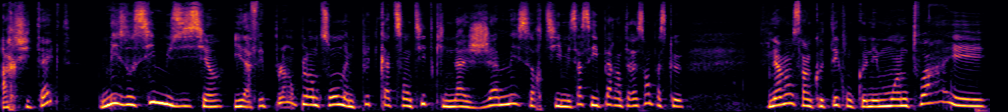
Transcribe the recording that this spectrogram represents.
architecte, mais aussi musicien. Il a fait plein, plein de sons, même plus de 400 titres qu'il n'a jamais sortis. Mais ça, c'est hyper intéressant parce que finalement, c'est un côté qu'on connaît moins de toi et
